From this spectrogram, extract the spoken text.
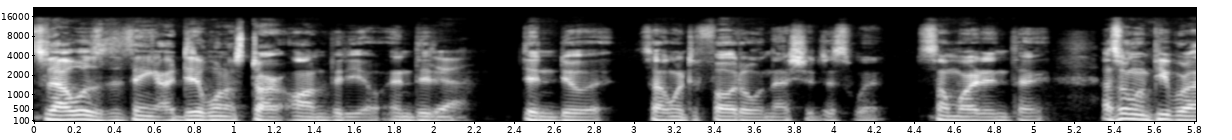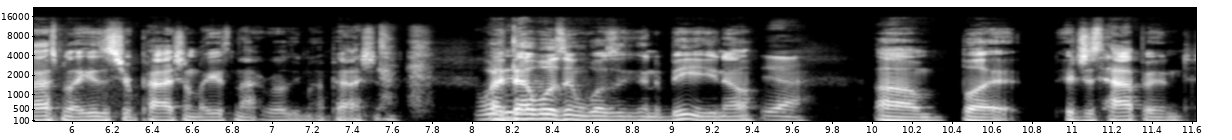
so that was the thing i did want to start on video and didn't Yeah. Didn't do it so i went to photo and that shit just went somewhere i didn't think that's when people ask me like is this your passion I'm like it's not really my passion like that wasn't wasn't gonna be you know yeah. um but it just happened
